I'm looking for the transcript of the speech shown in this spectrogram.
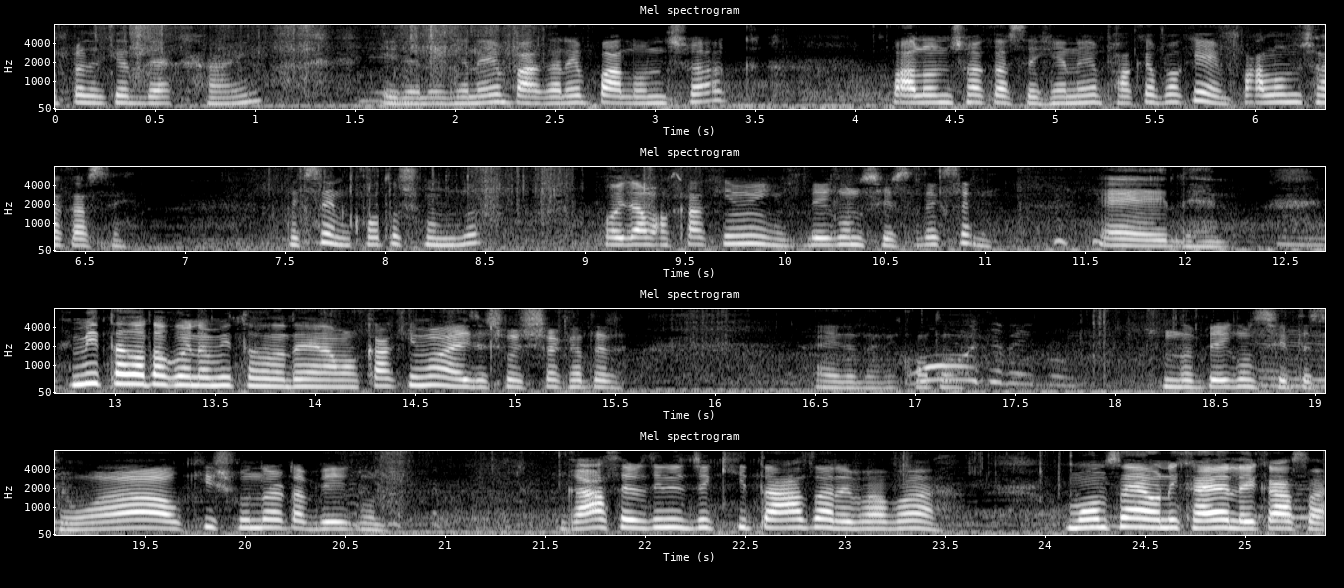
আপনাদেরকে দেখাই। এই যেন এখানে বাগানে পালন শাক পালন শাক আছে এখানে ফাঁকে ফাঁকে পালন শাক আছে। দেখছেন কত সুন্দর? ওই যে আমার কাকিমি বেগুন ছিঁড়ছে দেখছেন? এই দেখেন। মিথ্যা কথা কই না মিথ্যা কথা দেখেন আমার কাকিমা এই যে সরিষা খাতের এই দেখেন কত সুন্দর বেগুন ছিঁড়তেছে। ওয়াও কি সুন্দর একটা বেগুন। গাছের জিনিস যে কি তাজা রে বাবা। মন চায় উনি খাই এলে কাঁচা।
